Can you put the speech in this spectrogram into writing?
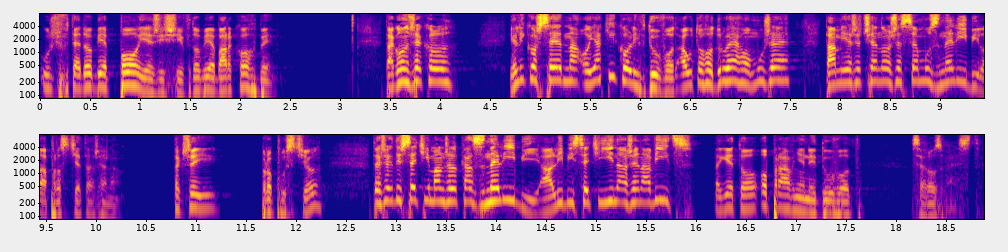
už v té době po Ježíši, v době Barkohby, tak on řekl, jelikož se jedná o jakýkoliv důvod a u toho druhého muže tam je řečeno, že se mu znelíbila prostě ta žena. Takže ji propustil. Takže když se ti manželka znelíbí a líbí se ti jiná žena víc, tak je to oprávněný důvod se rozvést.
